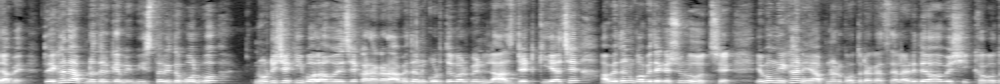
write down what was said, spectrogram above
যাবে। তো এখানে আপনাদেরকে আমি বিস্তারিত বলব নোটিশে কি বলা হয়েছে, কারা কারা আবেদন করতে পারবেন লাস্ট ডেট কি আছে, আবেদন কবে থেকে শুরু হচ্ছে, এবং এখানে আপনার কত টাকা স্যালারি দেওয়া হবে, শিক্ষাগত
